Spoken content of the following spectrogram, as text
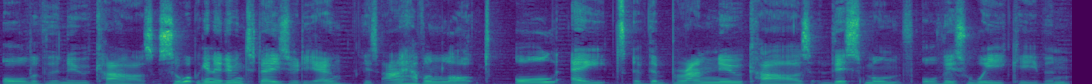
all of the new cars. So what we're going to do in today's video is I have unlocked all 8 of the brand new cars this month or this week even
